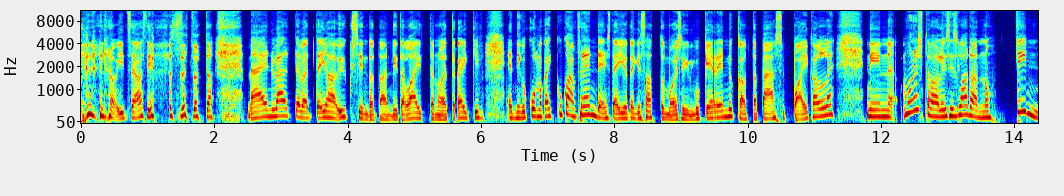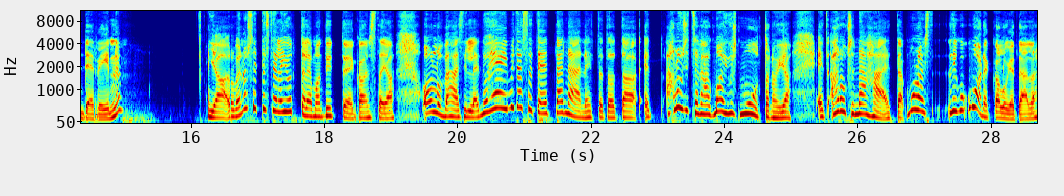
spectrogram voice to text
no itse asiassa tota, mä en välttämättä ihan yksin tota, niitä laittanut, että kaikki, että niinku, kuulemma kaikki, kukaan frendeistä ei jotenkin sattumoisin niinku kerennyt kautta päässyt paikalle. Niin mun ystävä oli siis ladannut Tinderin, ja ruvennut sitten siellä juttelemaan tyttöjen kanssa ja ollut vähän silleen, että no hei, mitä sä teet tänään, että tota, et, haluaisit sä vähän, kun mä oon just muuttanut ja että haluatko sä nähdä, että mulla olisi niinku huonekaluja täällä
